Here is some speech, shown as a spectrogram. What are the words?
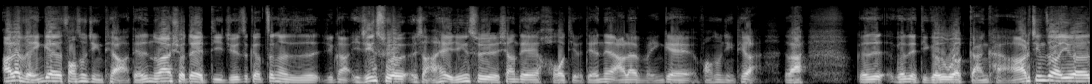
阿拉勿应该放松警惕啊。但是侬也晓得一点，就是搿真个是就讲已经算上海已经算相对好点了，但是呢，阿拉勿应该放松警惕啊，对伐？搿是搿是一点，搿是我感慨啊。阿拉今朝一个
